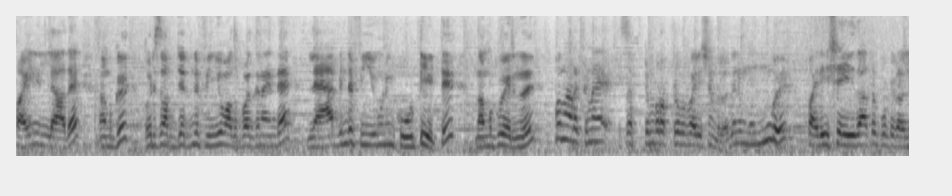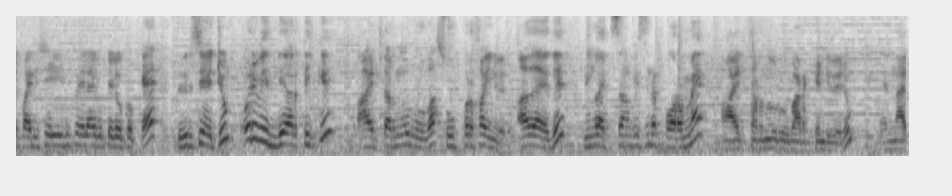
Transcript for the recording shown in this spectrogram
ഫൈൻ ഇല്ലാതെ നമുക്ക് ഒരു സബ്ജക്റ്റിന്റെ ഫീയും അതുപോലെ തന്നെ അതിന്റെ ലാബിന്റെ ഫീയും കൂടി കൂട്ടിയിട്ട് നമുക്ക് വരുന്നത് ഇപ്പൊ നടക്കുന്ന സെപ്റ്റംബർ ഒക്ടോബർ പരീക്ഷ ഉണ്ടല്ലോ. അതിന് മുമ്പ് പരീക്ഷ എഴുതാത്ത കുട്ടികൾ പരീക്ഷ എഴുതി ഫെയിലായ കുട്ടികൾക്കൊക്കെ തീർച്ചയായിട്ടും ഒരു വിദ്യാർത്ഥിക്ക് ആയിരത്തി അറുന്നൂറ് രൂപ സൂപ്പർ ഫൈൻ വരും. അതായത് നിങ്ങൾ എക്സാം ഫീസിന്റെ പുറമെ ആയിരത്തി അറുന്നൂറ് രൂപ അടക്കേണ്ടി വരും. എന്നാൽ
